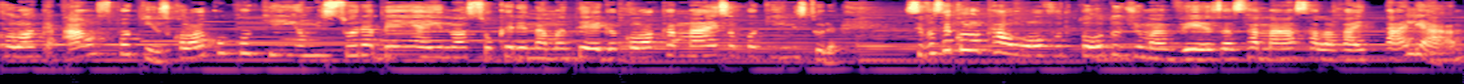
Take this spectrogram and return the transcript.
Coloca aos pouquinhos, coloca um pouquinho, mistura bem aí no açúcar e na manteiga, coloca mais um pouquinho, mistura. Se você colocar o ovo todo de uma vez, essa massa ela vai talhar.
